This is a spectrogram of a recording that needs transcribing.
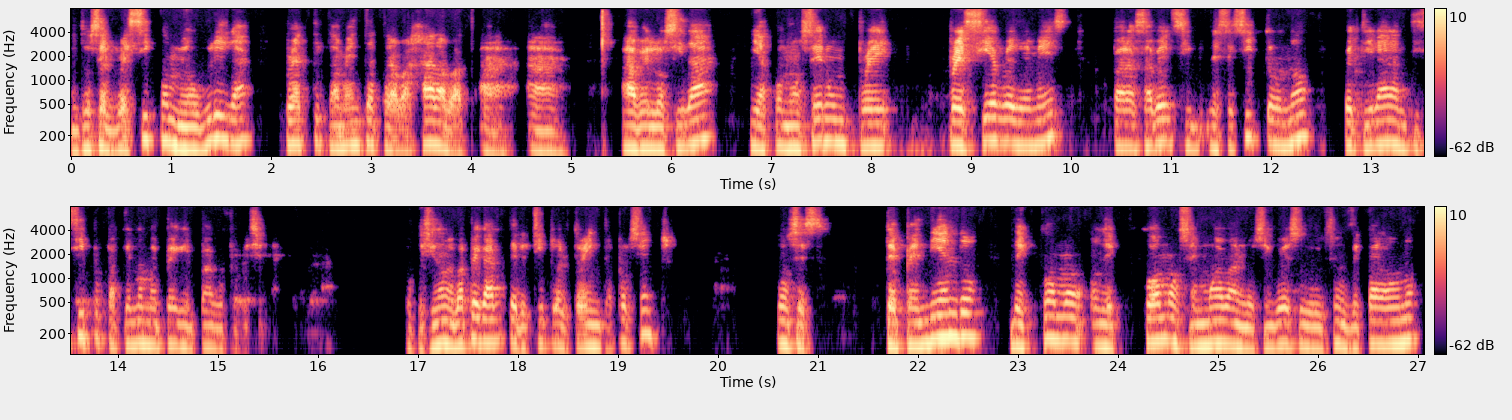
Entonces el reciclo me obliga prácticamente a trabajar a, a, velocidad y a conocer un pre, cierre de mes para saber si necesito o no retirar anticipo para que no me pegue el pago profesional. Porque si no me va a pegar derechito el 30%. Entonces, dependiendo de cómo, de cómo se muevan los ingresos y deducciones de cada uno,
